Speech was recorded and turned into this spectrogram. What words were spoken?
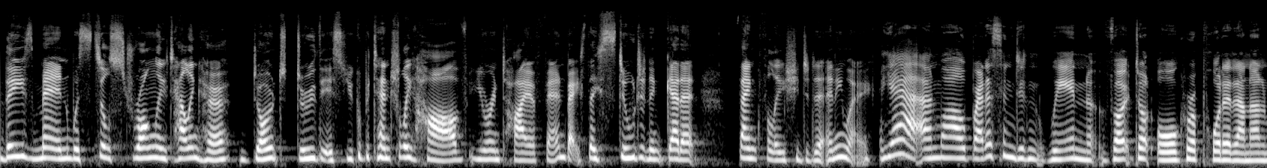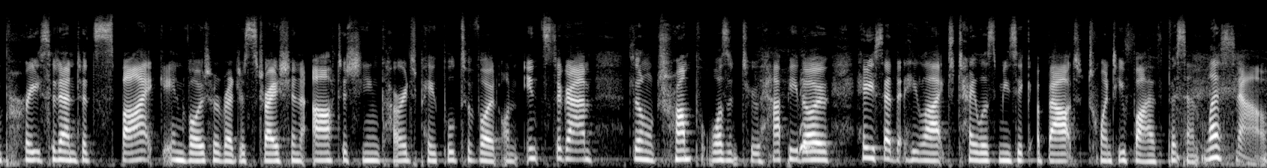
these men were still strongly telling her, don't do this. You could potentially halve your entire fan base. They still didn't get it. Thankfully, she did it anyway. Yeah, and while Bredesen didn't win, Vote.org reported an unprecedented spike in voter registration after she encouraged people to vote on Instagram. Donald Trump wasn't too happy though. He said that he liked Taylor's music about 25% less now.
